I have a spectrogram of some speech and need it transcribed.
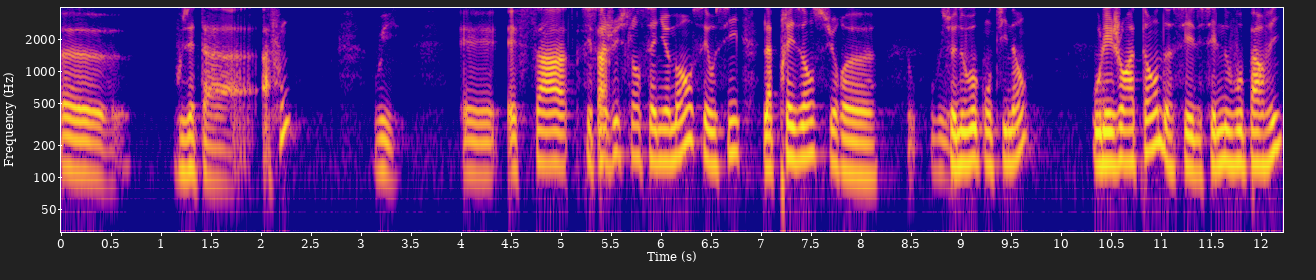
vous êtes à, à fond? Oui, et, ça. C'est pas juste l'enseignement, c'est aussi la présence sur euh, ce nouveau continent où les gens attendent. C'est le nouveau parvis?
